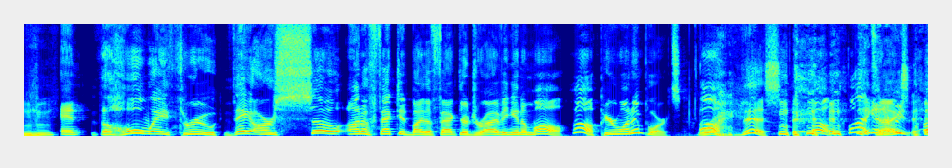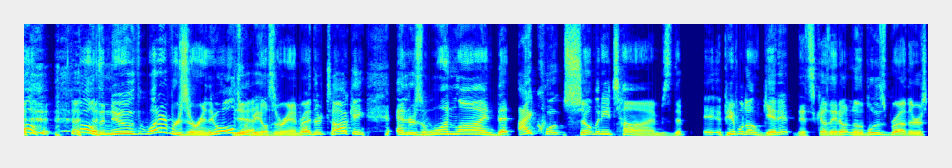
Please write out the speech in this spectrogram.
Mm-hmm. And the whole way through, they are so unaffected by the fact they're driving in a mall. Oh, Pier One Imports. Oh, this. Oh, well, They nice. Oh, oh, the new whatevers are in, the new Oldsmobiles are in, right? They're talking. And there's one line that I quote so many times that people don't get it. It's because they don't know the Blues Brothers,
